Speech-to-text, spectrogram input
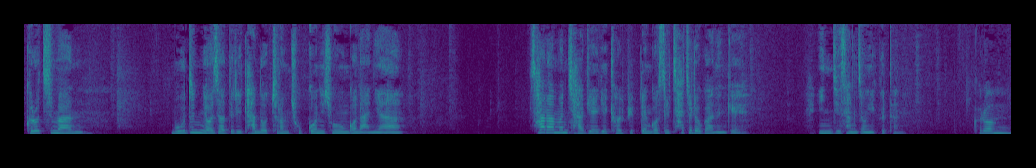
그렇지만 모든 여자들이 다 너처럼 조건이 좋은 건 아니야. 사람은 자기에게 결핍된 것을 찾으려고 하는 게 인지상정이거든. 그럼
